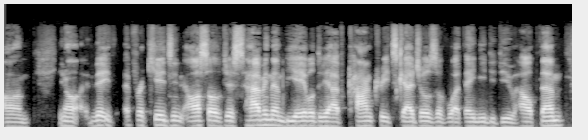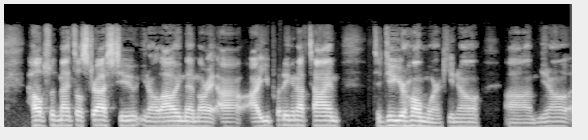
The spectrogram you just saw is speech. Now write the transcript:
Um, you know, they for kids and also just having them be able to have concrete schedules of what they need to do help them helps with mental stress too. You know, allowing them, all right, are, are you putting enough time to do your homework? You know, um, you know,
